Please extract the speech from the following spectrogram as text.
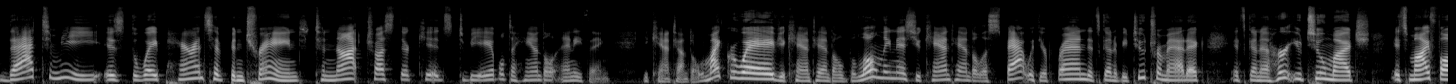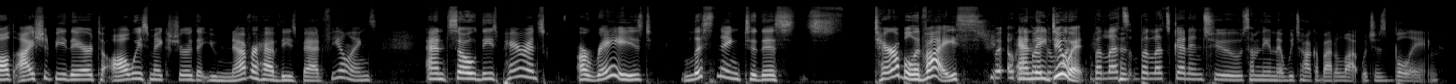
that to me is the way parents have been trained to not trust their kids to be able to handle anything. You can't handle a microwave, you can't handle the loneliness, you can't handle a spat with your friend. It's going to be too traumatic, it's going to hurt you too much. It's my fault. I should be there to always make sure that you never have these bad feelings. And so these parents are raised listening to this terrible advice But- okay, and they the do one- it. But let's but let's get into something that we talk about a lot, which is bullying,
